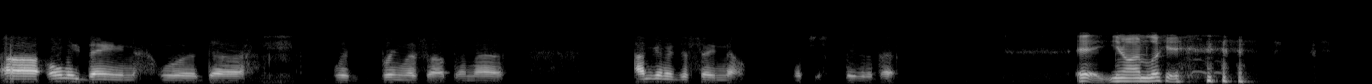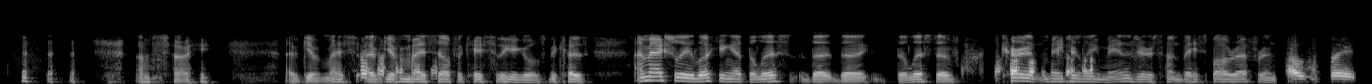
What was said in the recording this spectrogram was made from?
uh, only Dane would uh, would bring this up, and uh, I'm gonna just say no. Let's just leave it at that. Eh, you know, I'm looking. I'm sorry. I've given my I've given myself a case of the giggles because I'm actually looking at the list the the the list of current Oh, major league managers on Baseball Reference, I was afraid.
